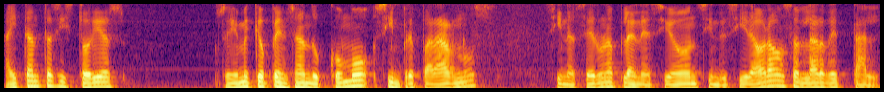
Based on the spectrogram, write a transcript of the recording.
Hay tantas historias. O sea, yo me quedo pensando, ¿cómo sin prepararnos, sin hacer una planeación, sin decir, ahora vamos a hablar de tal?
